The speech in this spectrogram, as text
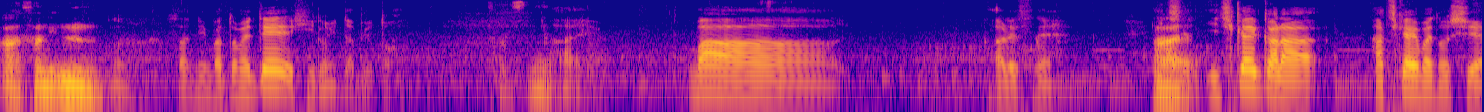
あ、3人。うん。うん、3人まとめてヒーローインタビューと、そうですね。はい、まああれですね、はい。1, 回から8回までの試合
